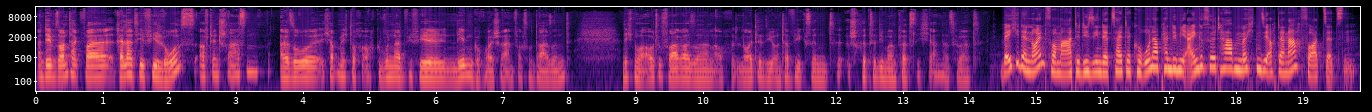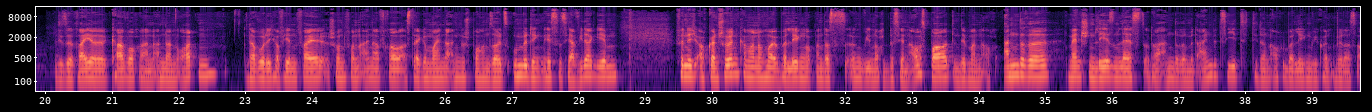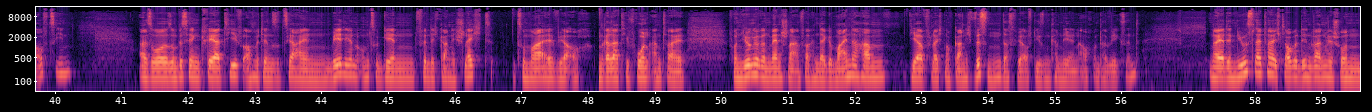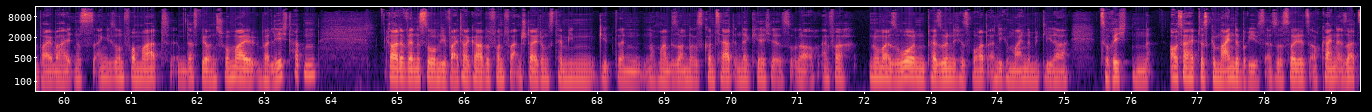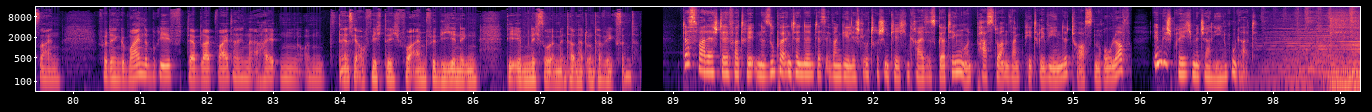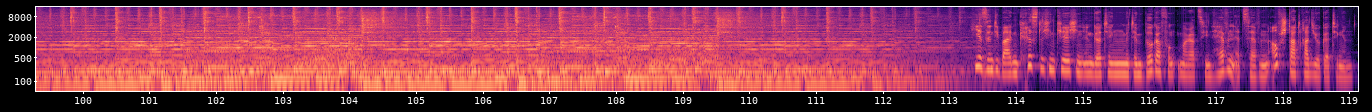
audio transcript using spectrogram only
An dem Sonntag war relativ viel los auf den Straßen. Also ich habe mich doch auch gewundert, wie viele Nebengeräusche einfach so da sind. Nicht nur Autofahrer, sondern auch Leute, die unterwegs sind, Schritte, die man plötzlich anders hört. Welche der neuen Formate, die Sie in der Zeit der Corona-Pandemie eingeführt haben, möchten Sie auch danach fortsetzen? Diese Reihe Karwoche an anderen Orten, da wurde ich auf jeden Fall schon von einer Frau aus der Gemeinde angesprochen, soll es unbedingt nächstes Jahr wiedergeben. Finde ich auch ganz schön, kann man nochmal überlegen, ob man das irgendwie noch ein bisschen ausbaut, indem man auch andere Menschen lesen lässt oder andere mit einbezieht, die dann auch überlegen, wie könnten wir das aufziehen. Also so ein bisschen kreativ auch mit den sozialen Medien umzugehen, finde ich gar nicht schlecht, zumal wir auch einen relativ hohen Anteil von jüngeren Menschen einfach in der Gemeinde haben, die ja vielleicht noch gar nicht wissen, dass wir auf diesen Kanälen auch unterwegs sind. Naja, den Newsletter, ich glaube, den werden wir schon beibehalten. Das ist eigentlich so ein Format, das wir uns schon mal überlegt hatten. Gerade wenn es so um die Weitergabe von Veranstaltungsterminen geht, wenn nochmal ein besonderes Konzert in der Kirche ist oder auch einfach nur mal so ein persönliches Wort an die Gemeindemitglieder zu richten außerhalb des Gemeindebriefs. Also es soll jetzt auch kein Ersatz sein für den Gemeindebrief. Der bleibt weiterhin erhalten und der ist ja auch wichtig, vor allem für diejenigen, die eben nicht so im Internet unterwegs sind. Das war der stellvertretende Superintendent des evangelisch-lutherischen Kirchenkreises Göttingen und Pastor an St. Petri Wende, Thorsten Rohloff, im Gespräch mit Janine Rudert. Hier sind die beiden christlichen Kirchen in Göttingen mit dem Bürgerfunkmagazin Heaven at Seven auf Stadtradio Göttingen.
